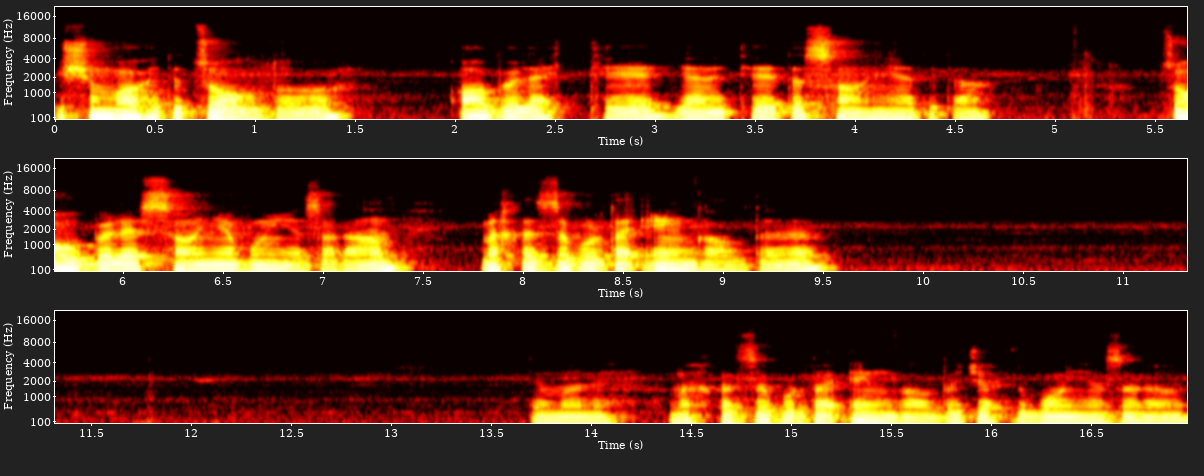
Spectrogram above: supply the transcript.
İşin vahidi jouldur. A bölək T, yəni T də saniyədir də. Joule bölək saniyə bunu yazaram. Məxrəcdə burada n qaldı. Deməli, məxrəcdə burada n qaldı. Gətirib onu yazaram.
